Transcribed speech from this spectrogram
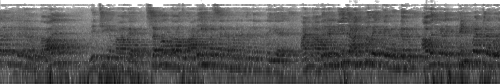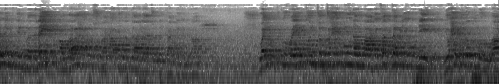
வேண்டும் என்றிருந்தால் நிச்சயமாக ஸல்லல்லாஹு அலைஹி வஸல்லம் அவர்களுடைய அன்- அவர்கள் மீது அன்பு வைக்க வேண்டும் அவர்களை பின்பற்ற வேண்டும் என்பதனை அல்லாஹ் சுப்ஹானஹு வ தஆலா சொல்லி காட்டுகின்றான் وإن وإن كنتم تحبون الله فاتبعوني يحببكم الله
